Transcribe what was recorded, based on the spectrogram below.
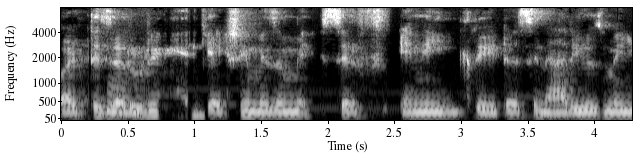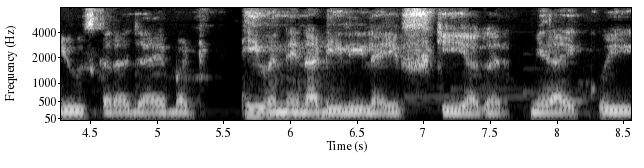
but ज़रूरी नहीं है कि एक्सट्रीमिज्म सिर्फ़ एनी ग्रेटर सिनेरियोज में यूज़ करा जाए but even in a daily life की अगर मेरा एक कोई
